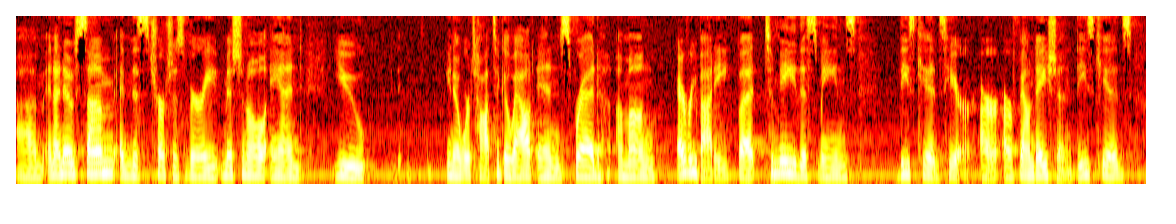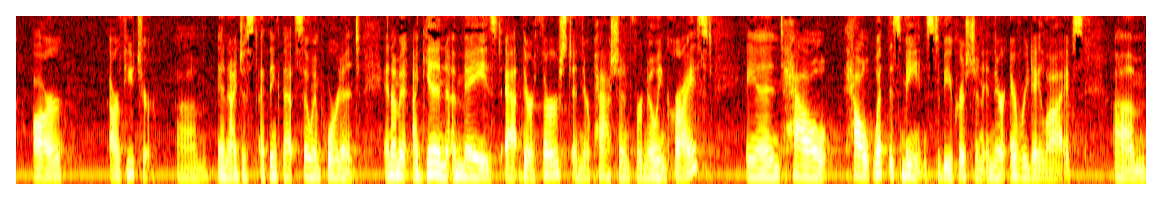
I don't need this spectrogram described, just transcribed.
Um, and I know some, and this church is very missional, and you, you know, we're taught to go out and spread among everybody. But to me, this means these kids here, our, our foundation. These kids are our future. Um, and I just, I think that's so important. And I'm again amazed at their thirst and their passion for knowing Christ and how how what this means to be a Christian in their everyday lives, um,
